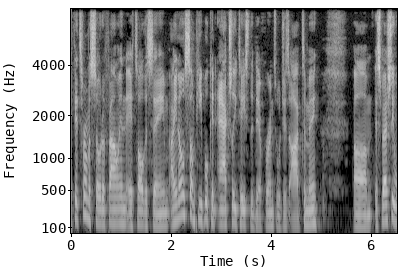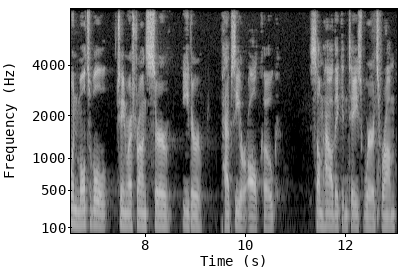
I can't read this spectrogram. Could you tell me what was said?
if it's from a soda fountain, it's all the same. I know some people can actually taste the difference, which is odd to me. Um, especially when multiple chain restaurants serve either Pepsi or all Coke. Somehow they can taste where it's from.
